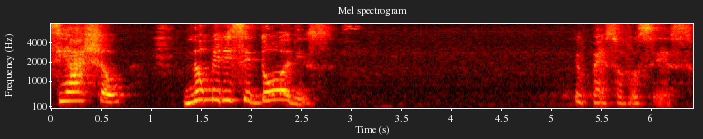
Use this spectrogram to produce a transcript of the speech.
se acham não merecedores. Eu peço a vocês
